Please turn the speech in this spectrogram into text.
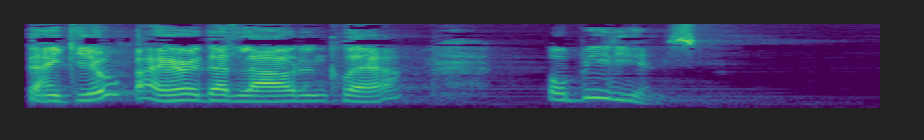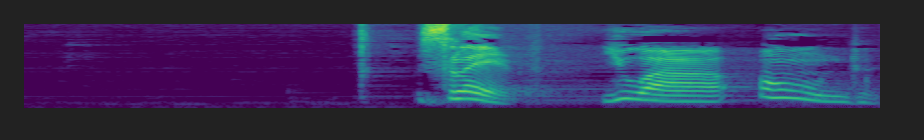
Thank you. I heard that loud and clear. Obedience. Slave. You are owned.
